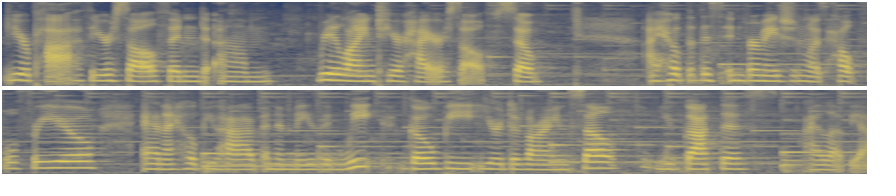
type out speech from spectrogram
your path, yourself, and um, realign to your higher self. So, I hope that this information was helpful for you, and I hope you have an amazing week. Go be your divine self. You've got this. I love ya.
